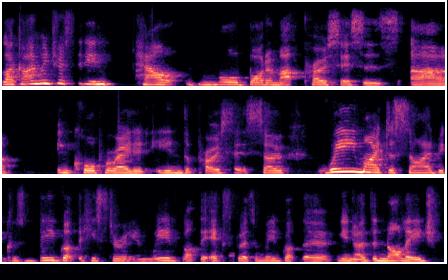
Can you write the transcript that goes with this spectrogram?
like, I'm interested in how more bottom up processes are incorporated in the process. So we might decide because we've got the history and we've got the experts and we've got the, you know, the knowledge,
